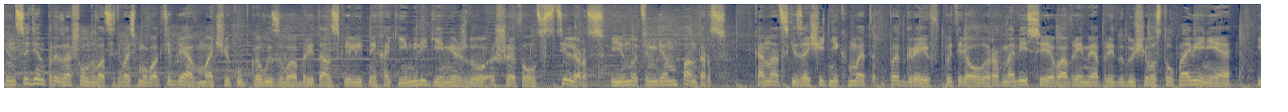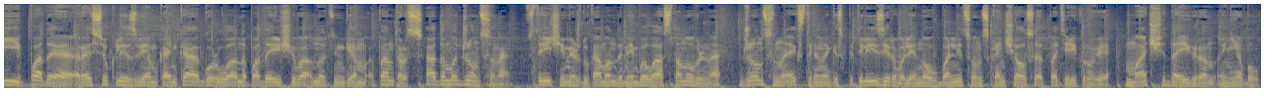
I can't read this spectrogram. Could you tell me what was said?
Инцидент произошел 28 октября в матче Кубка вызова британской элитной хоккейной лиги между Шеффилд Стиллерс и Ноттингем Пантерс. Канадский защитник Мэтт Пэтгрейв потерял равновесие во время предыдущего столкновения и, падая, рассек лезвием конька горло нападающего Ноттингем Пантерс Адама Джонсона. Встреча между командами была остановлена. Джонсона экстренно госпитализировали, но в больнице он скончался от потери крови. Матч доигран не был.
